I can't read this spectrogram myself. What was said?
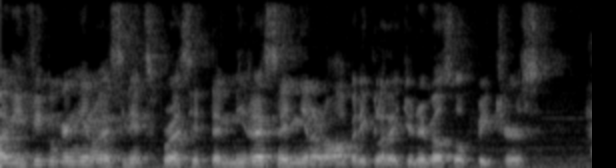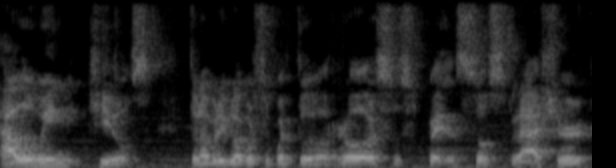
aquí Fico Canjeno de Cine Express y esta es mi reseña de la nueva película de Universal Pictures, Halloween Kills. Esta es una película, por supuesto, de horror, suspenso, slasher,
